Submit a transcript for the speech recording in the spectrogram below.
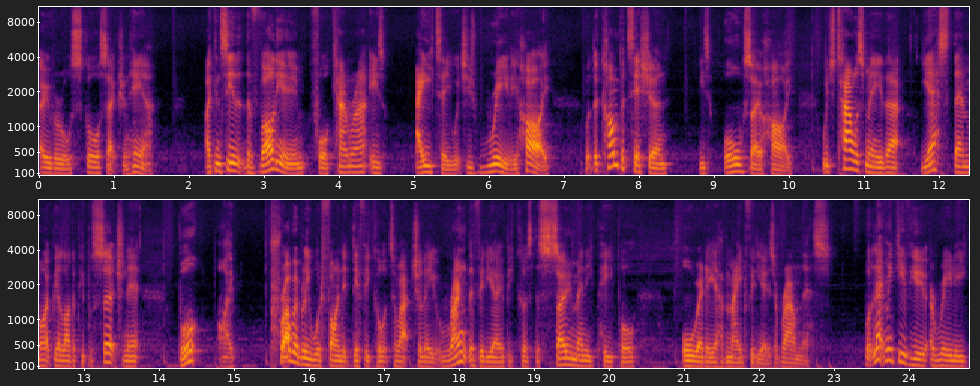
overall score section here. I can see that the volume for camera is 80, which is really high, but the competition is also high, which tells me that yes, there might be a lot of people searching it, but I probably would find it difficult to actually rank the video because there's so many people already have made videos around this. But let me give you a really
